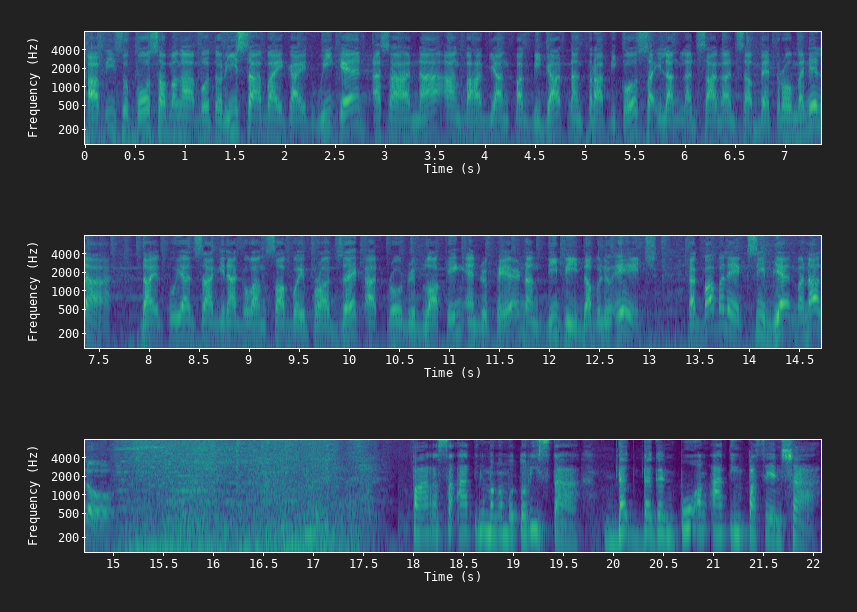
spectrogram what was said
Abiso po sa mga motorista by kahit weekend, asahan na ang bahagyang pagbigat ng trapiko sa ilang lansangan sa Metro Manila. Dahil po yan sa ginagawang subway project at road reblocking and repair ng DPWH. Nagbabalik si Bien Manalo. Para sa ating mga motorista, dagdagan po ang ating pasensya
